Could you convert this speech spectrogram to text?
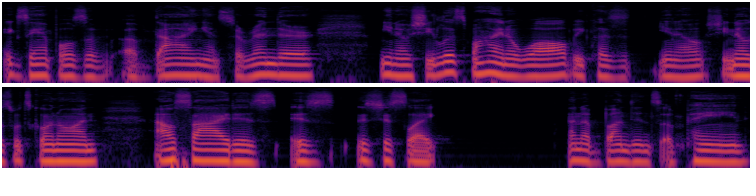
examples of, of dying and surrender. You know, she lives behind a wall because, you know, she knows what's going on outside is is is just like an abundance of pain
